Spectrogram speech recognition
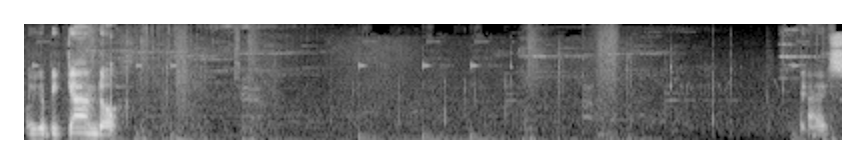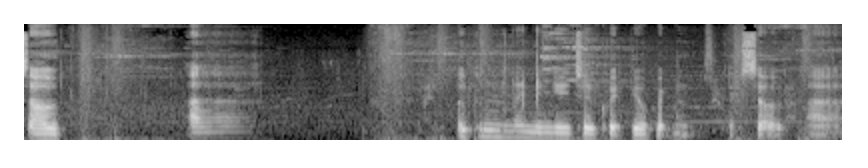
Or you could be Gandalf. Okay, so uh, open the main menu to equip your equipment. Okay, so um,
